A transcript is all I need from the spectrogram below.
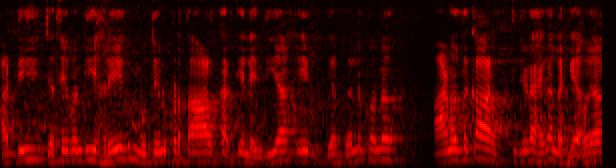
ਸਾਡੀ ਜਥੇਬੰਦੀ ਹਰੇਕ ਮੁੱਦੇ ਨੂੰ ਪੜਤਾਲ ਕਰਕੇ ਲੈਂਦੀ ਆ। ਇਹ ਗ- ਬਿਲਕੁਲ ਅਣਅਧਿਕਾਰਤ ਜਿਹੜਾ ਹੈਗਾ ਲੱਗਿਆ ਹੋਇਆ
